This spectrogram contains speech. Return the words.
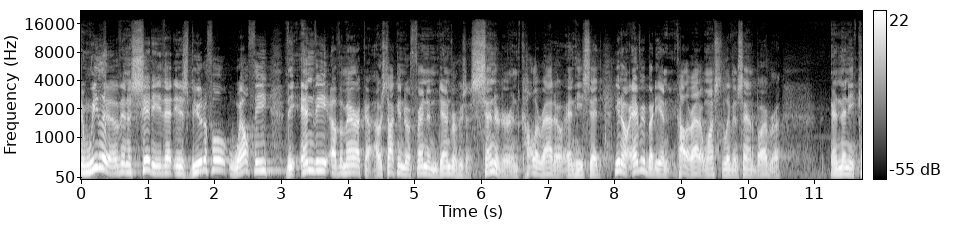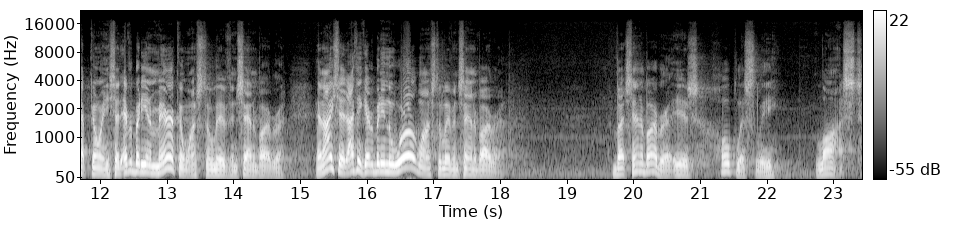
And we live in a city that is beautiful, wealthy, the envy of America. I was talking to a friend in Denver who's a senator in Colorado, and he said, You know, everybody in Colorado wants to live in Santa Barbara. And then he kept going. He said, Everybody in America wants to live in Santa Barbara. And I said, I think everybody in the world wants to live in Santa Barbara. But Santa Barbara is hopelessly lost.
